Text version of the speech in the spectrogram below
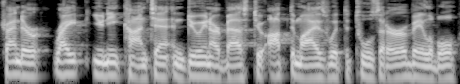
Trying to write unique content and doing our best to optimize with the tools that are available,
